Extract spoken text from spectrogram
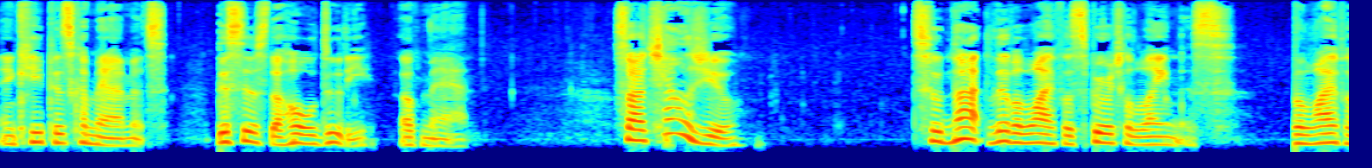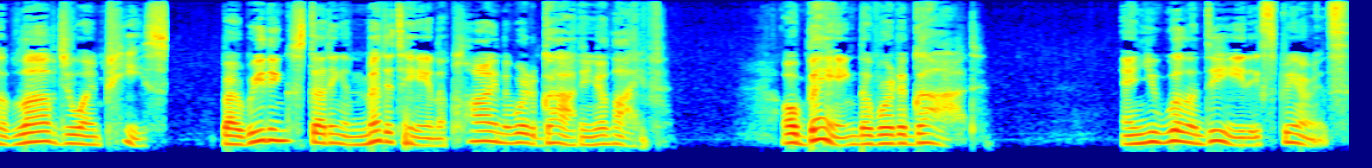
and keep His commandments. This is the whole duty of man." So I challenge you to not live a life of spiritual lameness, the life of love, joy, and peace, by reading, studying, and meditating and applying the Word of God in your life obeying the Word of God. And you will indeed experience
